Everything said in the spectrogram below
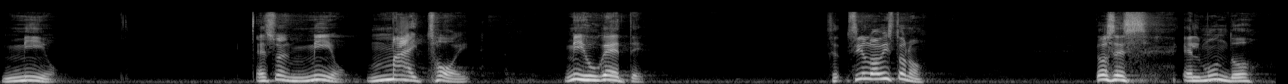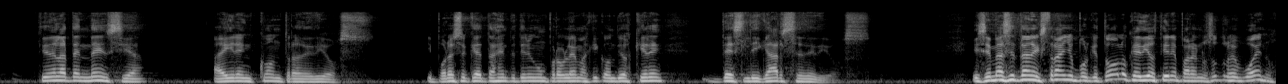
Mío. Eso es mío my toy, mi juguete. ¿Sí lo ha visto o no? Entonces, el mundo tiene la tendencia a ir en contra de Dios. Y por eso es que esta gente tiene un problema aquí con Dios, quieren desligarse de Dios. Y se me hace tan extraño porque todo lo que Dios tiene para nosotros es bueno.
